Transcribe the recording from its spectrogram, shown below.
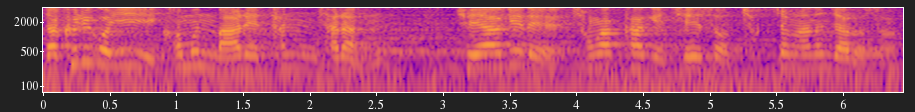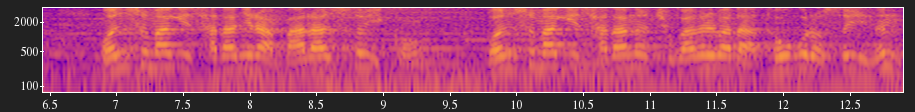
자 그리고 이 검은 말에 탄 자란 죄악에 대해 정확하게 재서 측정하는 자로서 원수마귀 사단이라 말할 수도 있고 원수마귀 사단의 주관을 받아 도구로 쓰이는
